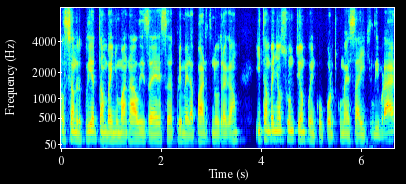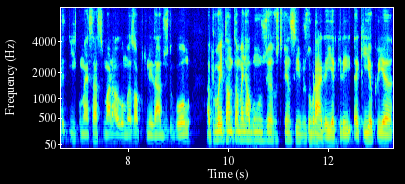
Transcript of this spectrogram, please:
Alessandra, pedia também uma análise a essa primeira parte no Dragão e também ao segundo tempo, em que o Porto começa a equilibrar e começa a somar algumas oportunidades de golo, aproveitando também alguns erros defensivos do Braga. E aqui, aqui eu queria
